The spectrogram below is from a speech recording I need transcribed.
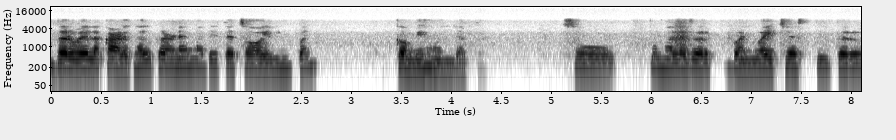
दरवेळेला काढघाल करण्यामध्ये त्याचं ऑइलिंग पण कमी होऊन जातं. सो तुम्हाला जर बनवायचे असतील तर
